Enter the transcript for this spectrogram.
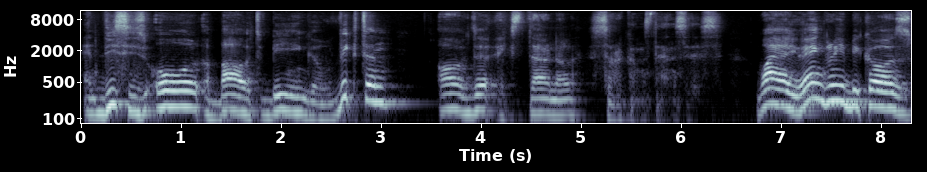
And this is all about being a victim of the external circumstances. Why are you angry? Because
